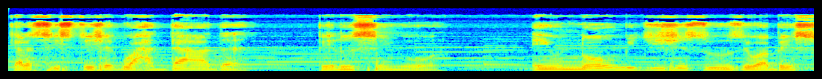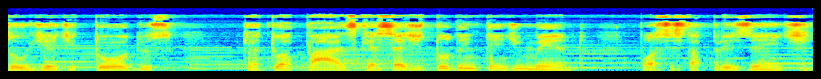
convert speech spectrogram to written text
que ela esteja guardada pelo Senhor. Em o nome de Jesus, eu abençoo o dia de todos, que a tua paz, que excede todo entendimento, possa estar presente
